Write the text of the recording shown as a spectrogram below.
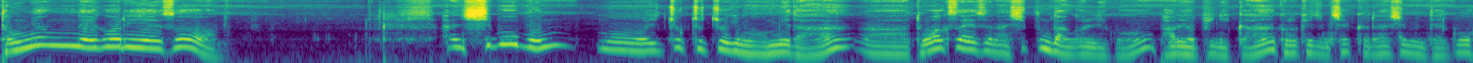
덕명 내거리에서 한 15분 뭐 이쪽 저쪽이면 옵니다. 아, 동학사에서는 한 10분도 안 걸리고 바로 옆이니까 그렇게 좀 체크를 하시면 되고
